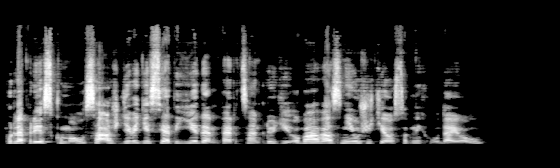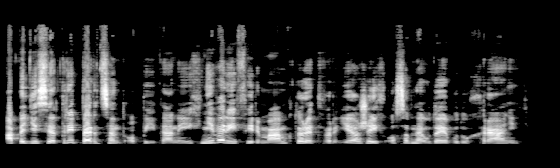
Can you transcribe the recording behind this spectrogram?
Podľa prieskumov sa až 91% ľudí obáva zneužitia osobných údajov a 53% opýtaných neverí firmám, ktoré tvrdia, že ich osobné údaje budú chrániť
